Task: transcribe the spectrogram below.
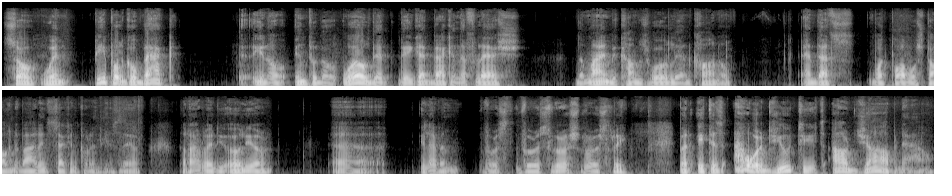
So when people go back, you know, into the world, that they get back in the flesh, the mind becomes worldly and carnal. And that's what Paul was talking about in Second Corinthians there, that I read you earlier, uh, 11 verse, verse, verse, verse 3. But it is our duty, it's our job now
